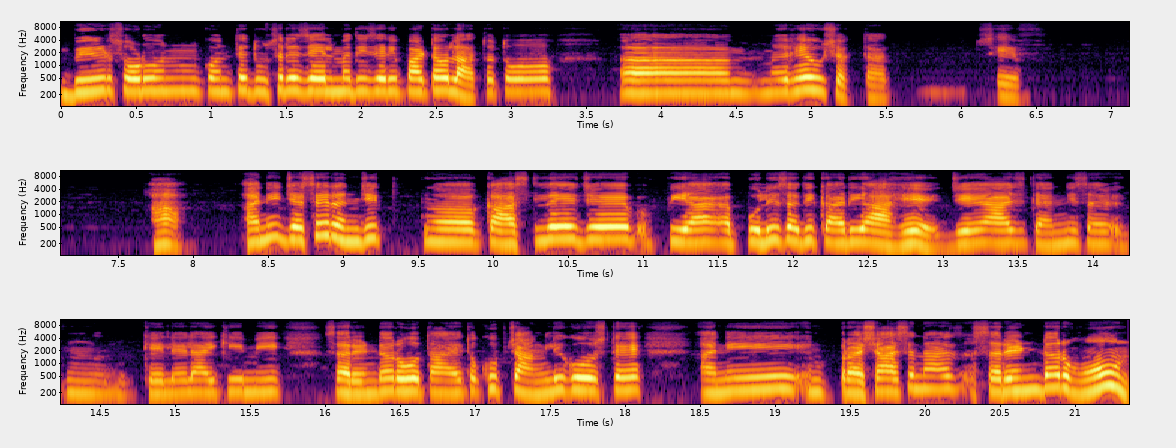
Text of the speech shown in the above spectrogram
बीड सोडून कोणते दुसरे जेलमध्ये जरी पाठवला तर तो तो राहू शकतात. सेफ हां. आणि जसे रणजित कासले जे पी आय पोलीस अधिकारी आहे जे आज त्यांनी स केलेलं आहे की मी सरेंडर होत आहे तर खूप चांगली गोष्ट आहे. आणि प्रशासना सरेंडर होऊन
